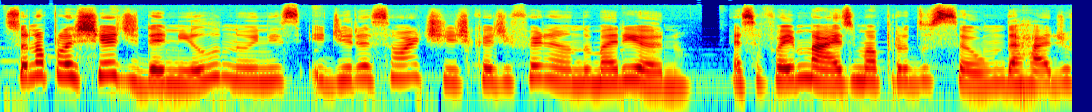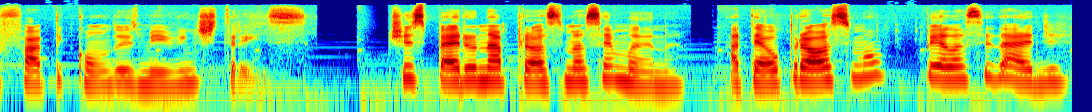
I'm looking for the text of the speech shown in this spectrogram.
sonoplastia de Danilo Nunes e direção artística de Fernando Mariano. Essa foi mais uma produção da Rádio Fapcom 2023. Te espero na próxima semana. Até o próximo Pela Cidade.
